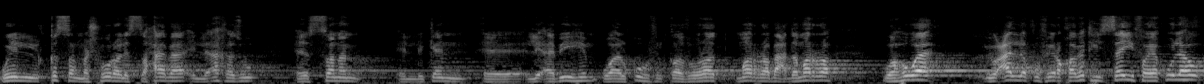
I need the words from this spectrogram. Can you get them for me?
والقصة المشهورة للصحابة اللي أخذوا الصنم اللي كان آه، لأبيهم وألقوه في القاذورات مرة بعد مرة وهو يعلق في رقبته السيف ويقول له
